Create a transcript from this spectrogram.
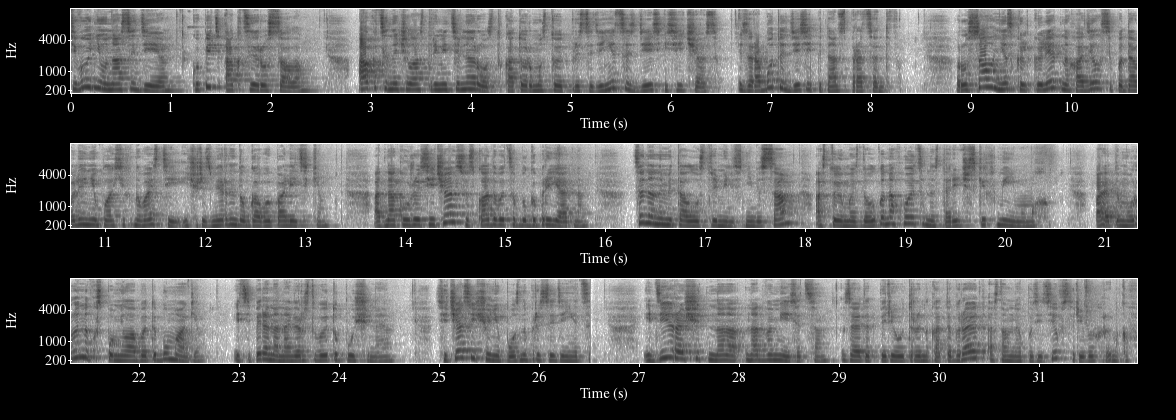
Сегодня у нас идея – купить акции «Русала». Акция начала стремительный рост, к которому стоит присоединиться здесь и сейчас, и заработать 10-15%. «Русал» несколько лет находился под давлением плохих новостей и чрезмерной долговой политики. Однако уже сейчас все складывается благоприятно. Цены на металл устремились в небеса, а стоимость долга находится на исторических минимумах. Поэтому рынок вспомнил об этой бумаге, и теперь она наверстывает упущенное. Сейчас еще не поздно присоединиться. Идея рассчитана на, на два месяца. За этот период рынок отыграет основной позитив сырьевых рынков.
